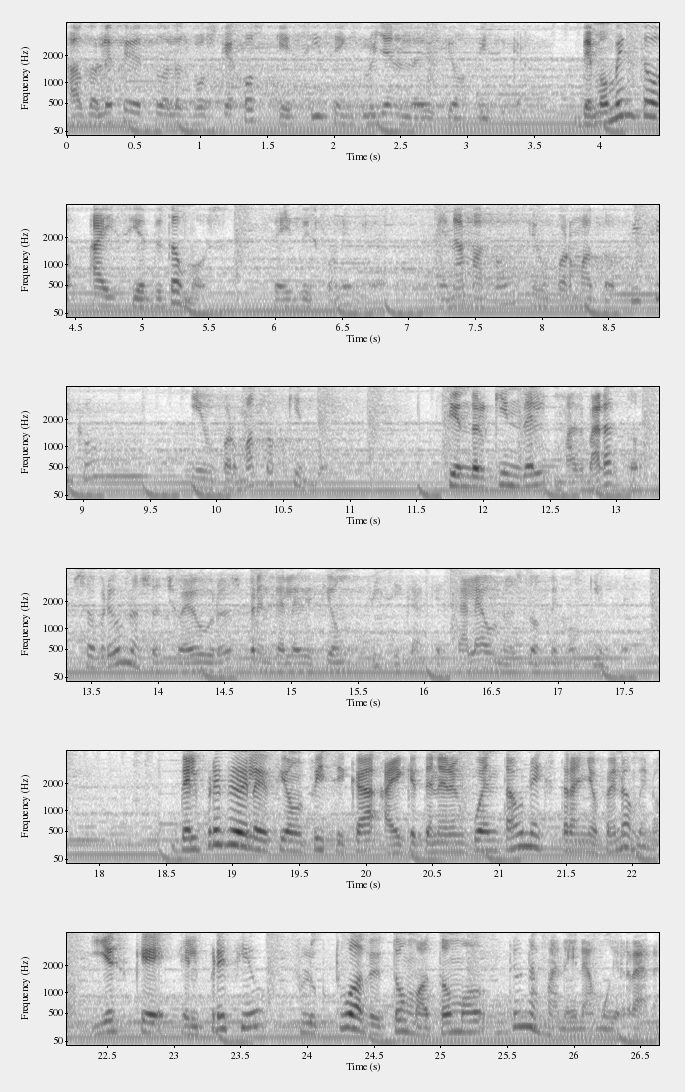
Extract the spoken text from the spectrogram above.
adolece de todos los bosquejos que sí se incluyen en la edición física, de momento hay 7 tomos, 6 disponibles, en Amazon en formato físico y en formato Kindle, siendo el Kindle más barato, sobre unos 8 euros frente a la edición física que sale a unos 12,15. Del precio de la edición física hay que tener en cuenta un extraño fenómeno, y es que el precio fluctúa de tomo a tomo de una manera muy rara.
